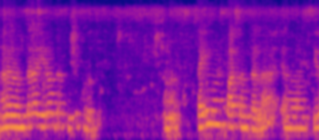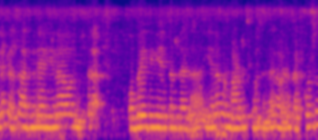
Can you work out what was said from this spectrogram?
ನನಗೆ ಒಂಥರ ಏನೋ ಒಂಥರ ಖುಷಿ ಕೊಡೋದು. ಟೈಮ್ ಪಾಸ್ ಅಂತಲ್ಲ ಏನೋ ಕೆಲಸ ಆದ್ಮೇಲೆ ಏನೋ ಒಂಥರ ಒಬ್ಬರೇ ಇದೀವಿ ಅಂತಂದಾಗ ಏನೋ ಒಂದು ಮಾಡಬೇಕು ಅಂತಂದಾಗ ಅವಳನ್ನ ಕಟ್ಕೊಂಡು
